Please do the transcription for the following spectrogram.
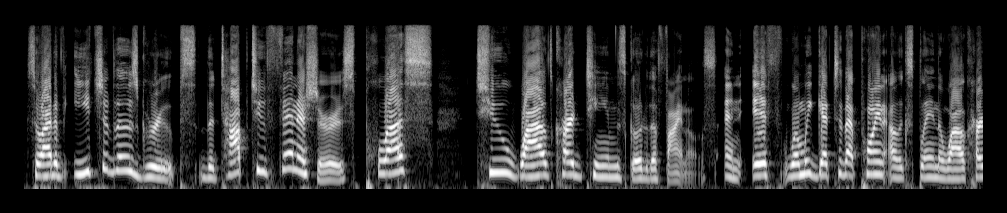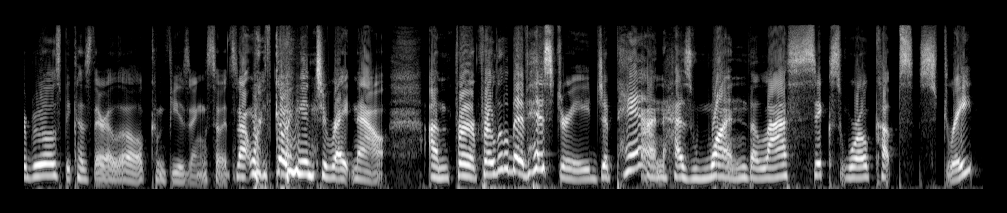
So, out of each of those groups, the top two finishers plus two wild card teams go to the finals. And if when we get to that point, I'll explain the wild card rules because they're a little confusing. So it's not worth going into right now. Um, for for a little bit of history, Japan has won the last six World Cups straight.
